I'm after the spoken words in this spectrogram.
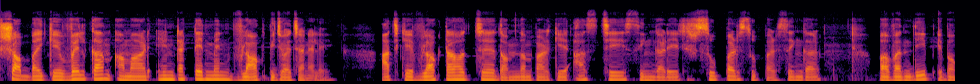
সব্বাইকে ওয়েলকাম আমার এন্টারটেনমেন্ট ব্লগ বিজয় চ্যানেলে। আজকে ব্লগটা হচ্ছে দমদম পার্কে আসছে সিঙ্গারের সুপার, সুপার সিঙ্গার পবনদীপ এবং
